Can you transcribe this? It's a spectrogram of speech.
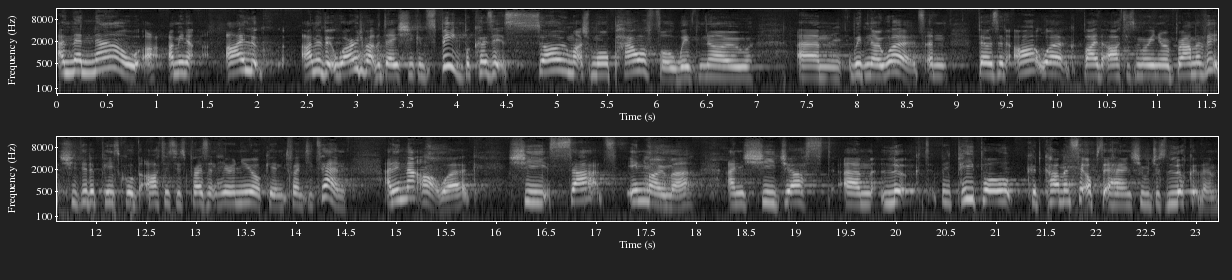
And then now, I mean, I look, I'm a bit worried about the day she can speak because it's so much more powerful with no, um, with no words. And there was an artwork by the artist Marina Abramović. She did a piece called The Artist is Present here in New York in 2010. And in that artwork, she sat in MoMA and she just um, looked. People could come and sit opposite her and she would just look at them.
